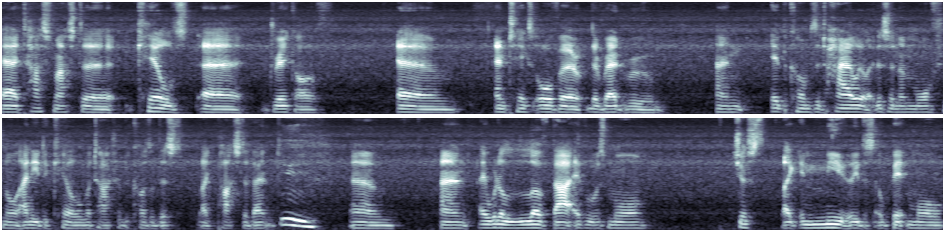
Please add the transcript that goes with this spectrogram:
uh, Taskmaster kills uh, Dreykov, um, and takes over the Red Room, and it becomes entirely like this an emotional. I need to kill Natasha because of this like past event. Mm. Um, and I would have loved that if it was more, just like immediately, just a bit more,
